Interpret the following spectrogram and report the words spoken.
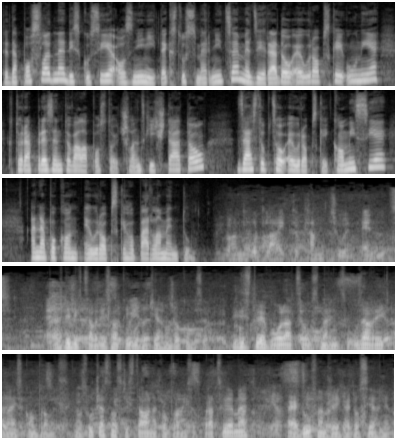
teda posledné diskusie o znení textu smernice medzi Radou Európskej únie, ktorá prezentovala postoj členských štátov, zástupcov Európskej komisie a napokon Európskeho parlamentu. Každý by chcel legislatívu dotiahnuť do konca. Existuje vôľa celú smernicu uzavrieť a nájsť kompromis. No v súčasnosti stále na kompromisoch pracujeme a ja dúfam, že ich aj dosiahneme.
